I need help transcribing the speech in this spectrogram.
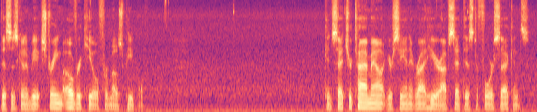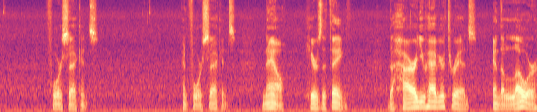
This is going to be extreme overkill for most people. Can set your timeout. You're seeing it right here. I've set this to 4 seconds, 4 seconds, and 4 seconds. Now, here's the thing. The higher you have your threads and the lower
